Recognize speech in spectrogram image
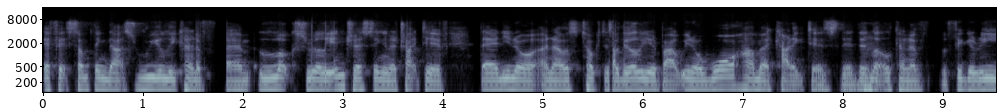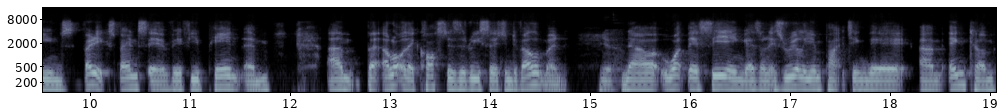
If it's something that's really kind of um, looks really interesting and attractive, then you know. And I was talking to somebody earlier about you know Warhammer characters, the, the mm. little kind of figurines, very expensive if you paint them, um, but a lot of their cost is the research and development. Yeah. Now, what they're seeing is, and it's really impacting their um, income,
